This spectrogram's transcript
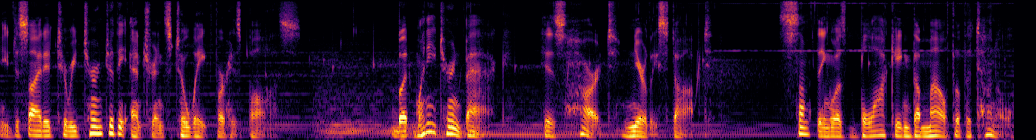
He decided to return to the entrance to wait for his boss. But when he turned back, his heart nearly stopped. Something was blocking the mouth of the tunnel.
